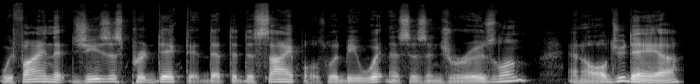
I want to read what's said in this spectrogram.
we find that Jesus predicted that the disciples would be witnesses in Jerusalem and all Judea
